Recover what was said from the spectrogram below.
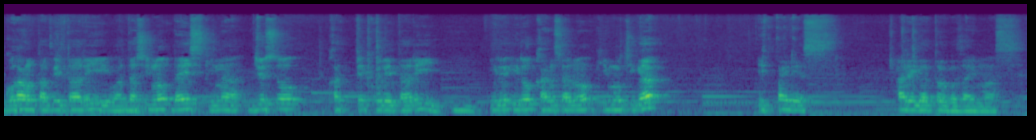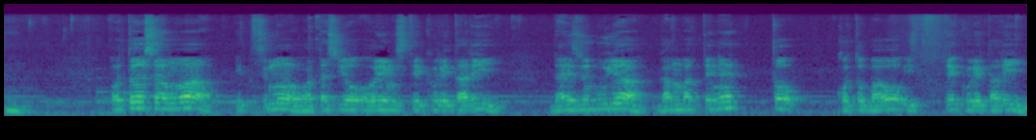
ご飯食べたり私の大好きなジュースを買ってくれたりいろいろ感謝の気持ちがいっぱいです。ありがとうございますお父さんはいつも私を応援してくれたり大丈夫や頑張ってねと言葉を言ってくれたり、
